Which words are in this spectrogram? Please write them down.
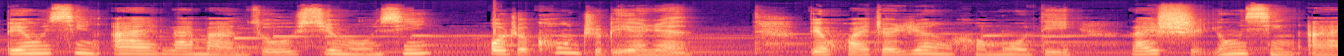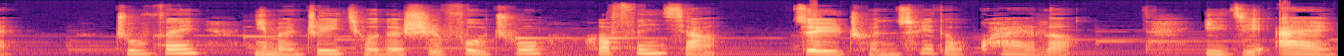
别用性爱来满足虚荣心或者控制别人。别怀着任何目的来使用性爱，除非你们追求的是付出和分享最纯粹的快乐。以及爱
